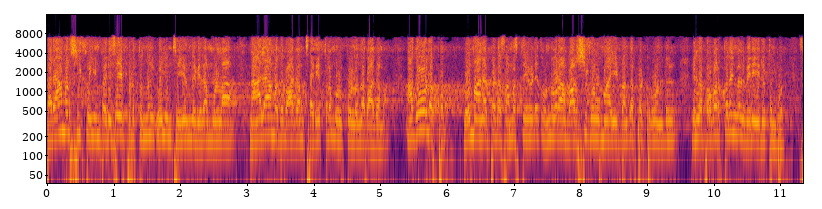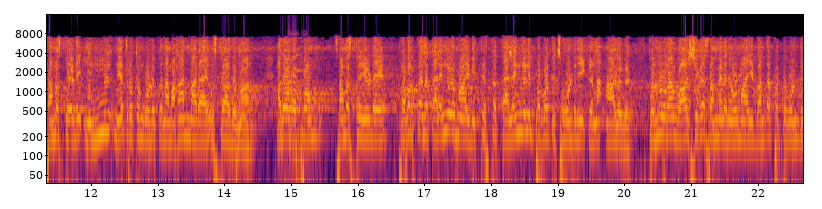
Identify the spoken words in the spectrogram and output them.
പരാമർശിക്കുകയും പരിചയപ്പെടുത്തുകയും ചെയ്യുന്ന വിധമുള്ള നാലാമത് ഭാഗം ചരിത്രം ഉൾക്കൊള്ളുന്ന ഭാഗമാണ്. അതോടൊപ്പം ബഹുമാനപ്പെട്ട സമസ്തയുടെ തൊണ്ണൂറാം വാർഷികവുമായി ബന്ധപ്പെട്ടുകൊണ്ട് ഉള്ള പ്രവർത്തനങ്ങൾ വിലയിരുത്തുമ്പോൾ സമസ്തയുടെ ഇന്ന് നേതൃത്വം കൊടുക്കുന്ന മഹാന്മാരായ ഉസ്താദുമാർ അതോടൊപ്പം സമസ്തയുടെ പ്രവർത്തന തലങ്ങളുമായി വ്യത്യസ്ത തലങ്ങളിൽ പ്രവർത്തിച്ചുകൊണ്ടിരിക്കുന്ന ആളുകൾ തൊണ്ണൂറാം വാർഷിക സമ്മേളനവുമായി ബന്ധപ്പെട്ടുകൊണ്ട്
